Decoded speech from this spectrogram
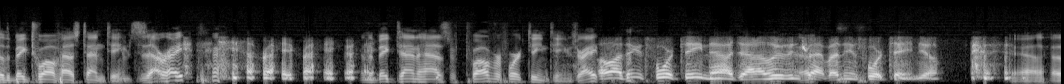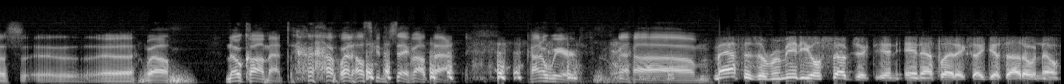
So the Big 12 has 10 teams. Is that right? yeah, right, right, right. And the Big 10 has 12 or 14 teams, right? Oh, I think it's 14 now, John. I'm losing track, but I think it's 14, yeah. yeah, that's, uh, uh, well, no comment. what else can you say about that? kind of weird. Um, Math is a remedial subject in, in athletics, I guess. I don't know.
